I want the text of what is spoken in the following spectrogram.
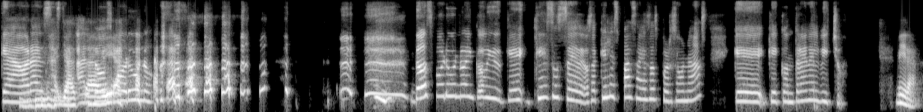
que ahora es este, al dos por uno. Dos por uno en COVID, ¿Qué, ¿qué, sucede? O sea, ¿qué les pasa a esas personas que, que contraen el bicho? Mira,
